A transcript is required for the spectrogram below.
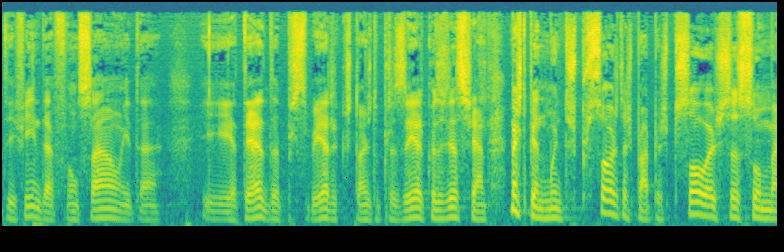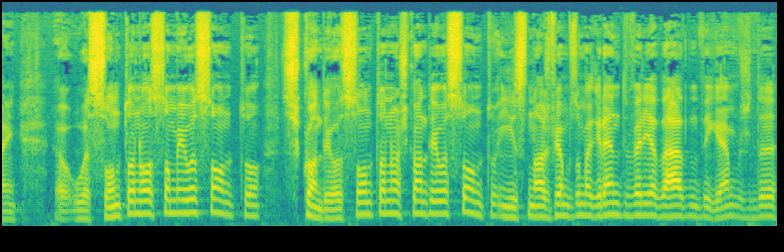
de, enfim, da função e, da, e até de perceber questões do prazer, coisas desse género. Mas depende muito dos professores, das próprias pessoas, se assumem uh, o assunto ou não assumem o assunto, se escondem o assunto ou não escondem o assunto. E isso nós vemos uma grande variedade, digamos, de,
